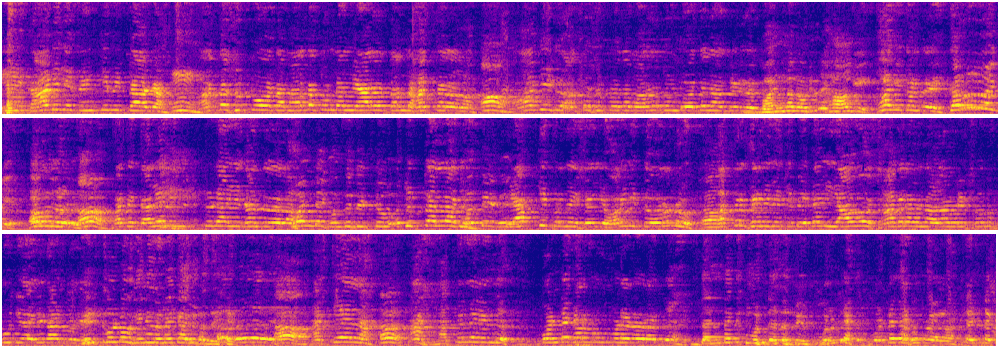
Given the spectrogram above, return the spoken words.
ಈ ಕಾಡಿಗೆ ಬೆಂಕಿ ಬಿದ್ದಾಗ ಅರ್ಧ ಸುಟ್ಟು ಹೋದ ಮರದ ತುಂಡನ್ನು ಯಾರೋ ತಂದು ಹಾಕ್ತಾರಲ್ಲ? ಹಾಗೆ ಇದು ಅರ್ಧ ಸುಟ್ಟು ಹೋದ ಮರದ ತುಂಡು ಅಂತ ನಾನು ತಿಳಿದ ಬಣ್ಣ ನೋಡಿದ್ರೆ ಹಾಗೆ. ಹಾಗೆ ಕಂಡ್ರೆ? ಕರ್ರಗೆ. ಹೌದು. ಮತ್ತೆ ತಲೆಯಲ್ಲಿ ಜುಟ್ಟುಡಾಗಿ ಕಾಣ್ತದಲ್ಲ? ಹೊಂಡೆ ಗುಂದು ಬಿಟ್ಟು ಸುತ್ತಲ್ಲ ಮತ್ತೇನು? ವ್ಯಾಪ್ತಿ ಪ್ರದೇಶದಲ್ಲಿ ಹೊರಗಿದ್ದವರು ಹತ್ರ ಸೆಳೆಯಲಿಕ್ಕೆ ಬೇಕಾಗಿ ಯಾವ ಸಾಗರವನ್ನು ಅಳವಡಿಸಿಕೊಂಡು ಕೂತಿದಾಗೆ ಕಾಣ್ತದೆ. ಹಿಡ್ಕೊಂಡು ಹೋಗಿ ನೀಡಬೇಕಾಗುತ್ತದೆ ಹಾ. ಅಷ್ಟೇ ಅಲ್ಲ. ಹತ್ತಿರದಲ್ಲಿ ಒಂದು ಬೊಂಡೆ ಕರ್ಕೊಂಡ್ಬಿಡ ನೋಡಕ್ಕೆ ದಂಡಕ ಮಂಡಲ ಬೊಂಡೆ ಬೊಂಡೆ ಕರ್ಕೊಂಡ್ಬಿಡಲ್ಲ ದಂಡಕ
